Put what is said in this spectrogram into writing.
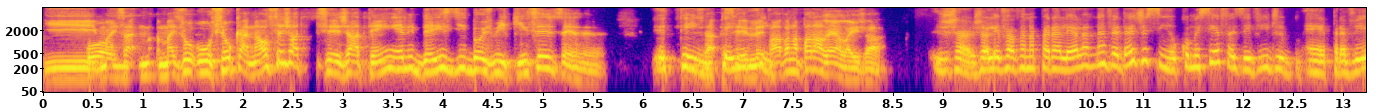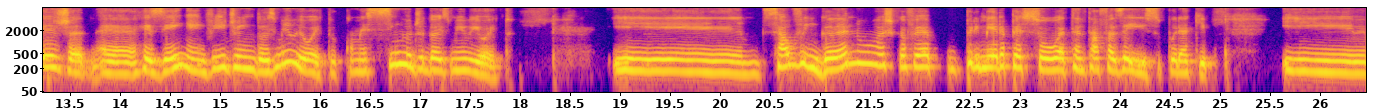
E, mas mas o, o, seu canal você já, você já tem ele desde 2015? Você, Eu tenho, já, tenho, você levava na paralela aí já? Já, já levava na paralela. Na verdade, assim, eu comecei a fazer vídeo é, para Veja, é, resenha em vídeo em 2008, comecinho de 2008. E, salvo engano, acho que eu fui a primeira pessoa a tentar fazer isso por aqui. E,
